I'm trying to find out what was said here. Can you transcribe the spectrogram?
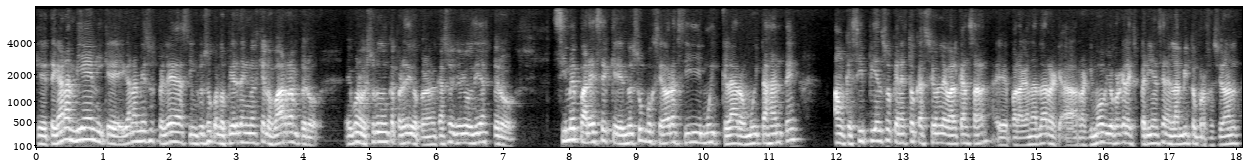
que te ganan bien y que ganan bien sus peleas, incluso cuando pierden no es que los barran, pero eh, bueno, el zurdo nunca ha perdido, pero en el caso de Yoyo Díaz, pero sí me parece que no es un boxeador así muy claro, muy tajante, aunque sí pienso que en esta ocasión le va a alcanzar eh, para ganarle a, Rakimov. Yo creo que la experiencia en el ámbito profesional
